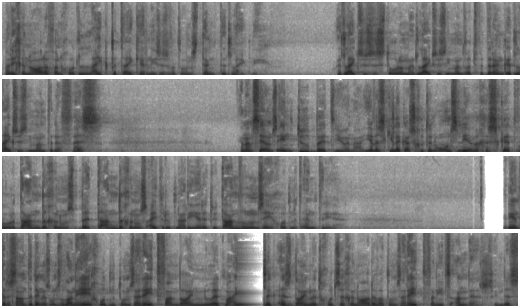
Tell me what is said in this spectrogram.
Maar die genade van God lyk baie keer nie soos wat ons dink dit lyk nie. Dit lyk soos 'n storm, dit lyk soos iemand wat verdrink, dit lyk soos iemand in 'n vis. En dan sê ons en toe bid Jona. Ewe skielik as goed in ons lewe geskit word, dan begin ons bid, dan begin ons uitroep na die Here toe. Dan wil ons hê God moet intree. Die interessante ding is ons wil dan hê God moet ons red van daai nood, maar eintlik is daai nood God se genade wat ons red van iets anders. En dis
